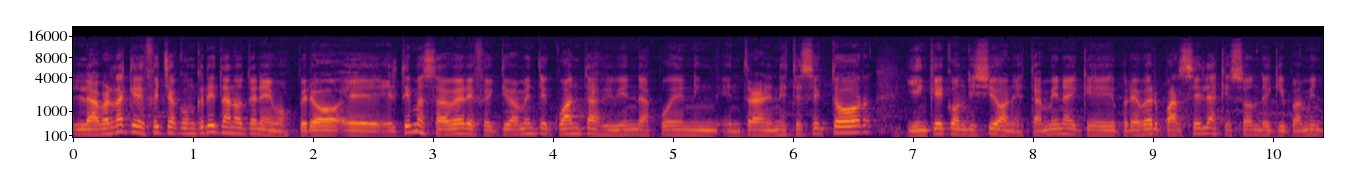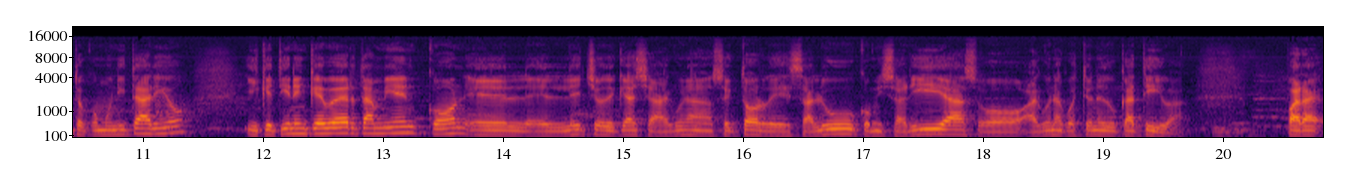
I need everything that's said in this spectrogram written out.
la verdad que de fecha concreta no tenemos, pero eh, el tema es saber efectivamente cuántas viviendas pueden entrar en este sector y en qué condiciones. También hay que prever parcelas que son de equipamiento comunitario y que tienen que ver también con el, hecho de que haya algún sector de salud, comisarías o alguna cuestión educativa. Para,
